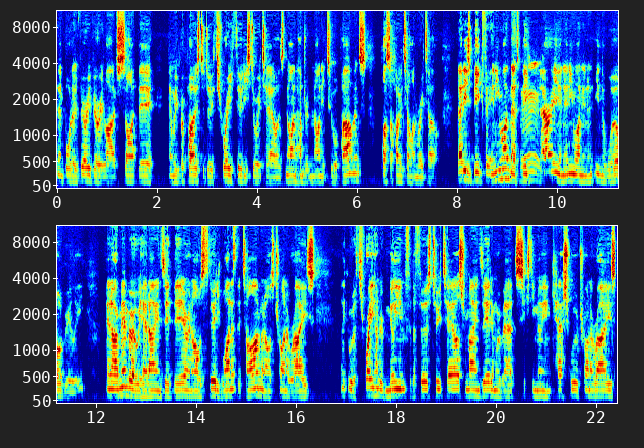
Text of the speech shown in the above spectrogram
and bought a very, very large site there, and we proposed to do three 30 story towers, 992 apartments, plus a hotel and retail. That is big for anyone. That's big mm. for Harry and anyone in, in the world, really. And I remember we had ANZ there, and I was 31 at the time, and I was trying to raise I think we were 300 million for the first two towers from ANZ, and we're about 60 million cash we were trying to raise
